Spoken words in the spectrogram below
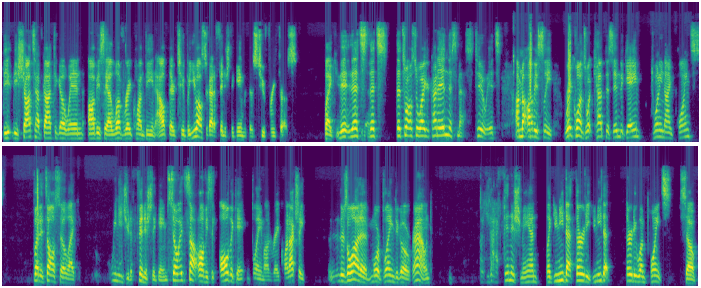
the, the shots have got to go in. Obviously, I love RaeQuan being out there too, but you also got to finish the game with those two free throws. Like that's yeah. that's that's also why you're kind of in this mess too. It's I'm not obviously RaeQuan's what kept us in the game, 29 points, but it's also like we need you to finish the game. So it's not obviously all the game blame on RaeQuan. Actually, there's a lot of more blame to go around, but you got to finish, man. Like you need that 30, you need that 31 points. So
